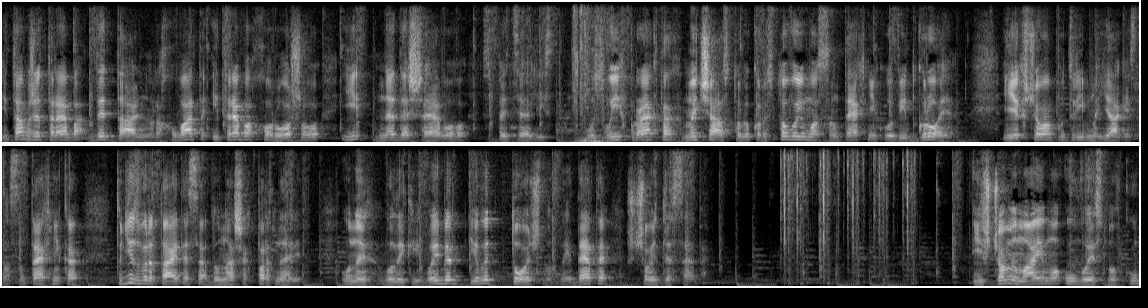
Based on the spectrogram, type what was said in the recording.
І там вже треба детально рахувати, і треба хорошого і недешевого спеціаліста. У своїх проектах ми часто використовуємо сантехніку від Гроя. І якщо вам потрібна якісна сантехніка, тоді звертайтеся до наших партнерів. У них великий вибір, і ви точно знайдете щось для себе. І що ми маємо у висновку?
